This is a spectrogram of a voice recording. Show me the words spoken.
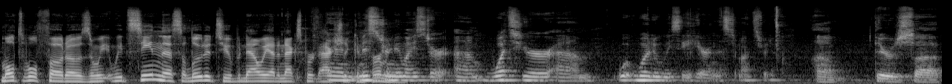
multiple photos, and we, we'd seen this alluded to, but now we had an expert actually and confirming. Mr. Neumeister, um, what's your, um, what, what, do we see here in this demonstrative? Um, there's uh,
